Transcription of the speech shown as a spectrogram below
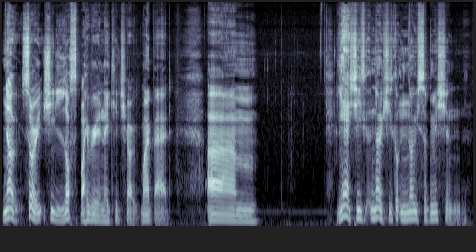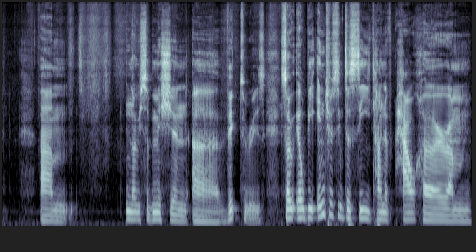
no, sorry, she lost by rear naked choke. My bad. Um, yeah, she's no, she's got no submission. Um, no submission uh, victories. So it'll be interesting to see kind of how her um,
